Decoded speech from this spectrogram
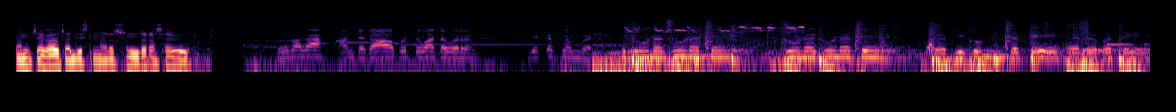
आमच्या गावचा दिसणारा सुंदर असा व्ह्यू. हे बघा आमच्या गावाकडचं वातावरण. एकच नंबर. ऋण झुणते गुण गुणते कधी गुंतते हरवते.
